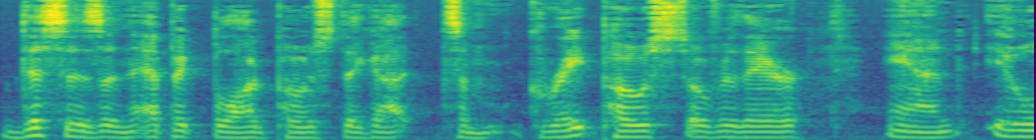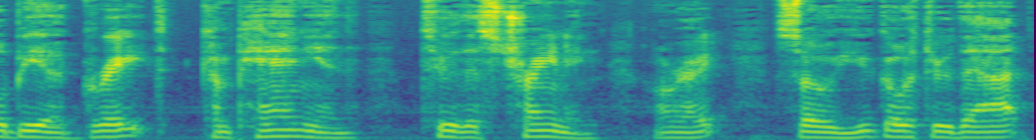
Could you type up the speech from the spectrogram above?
this is an epic blog post. They got some great posts over there, and it will be a great companion to this training. All right, so you go through that,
